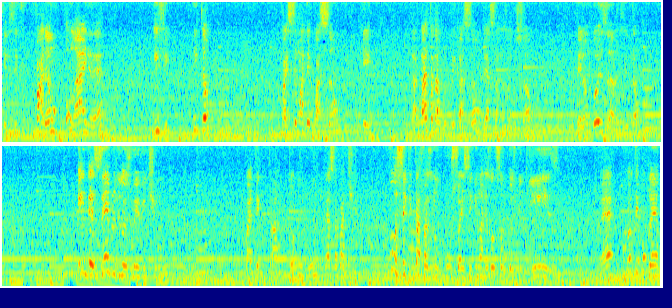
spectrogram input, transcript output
que eles farão online, né? Enfim, então vai ser uma adequação que da data da publicação dessa resolução terão dois anos. Então, em dezembro de 2021 vai ter que estar todo mundo nessa batida. Você que está fazendo o curso aí, seguindo a resolução de 2015, né? Não tem problema.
